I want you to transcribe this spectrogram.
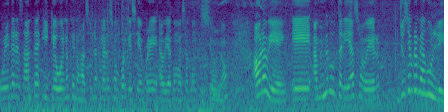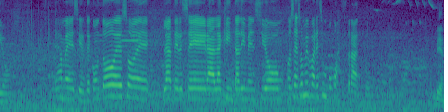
Muy interesante y qué bueno que nos haces la aclaración porque siempre había como esa confusión, ¿no? Ahora bien, eh, a mí me gustaría saber, yo siempre me hago un lío, déjame decirte, con todo eso de la tercera, la quinta dimensión, o sea, eso me parece un poco abstracto. Bien,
